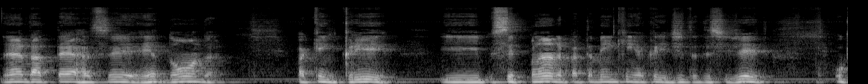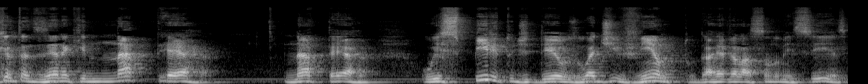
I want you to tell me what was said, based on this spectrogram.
né, da terra ser redonda para quem crê e ser plana para também quem acredita desse jeito, o que ele está dizendo é que na terra, na terra, o Espírito de Deus, o advento da revelação do Messias,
